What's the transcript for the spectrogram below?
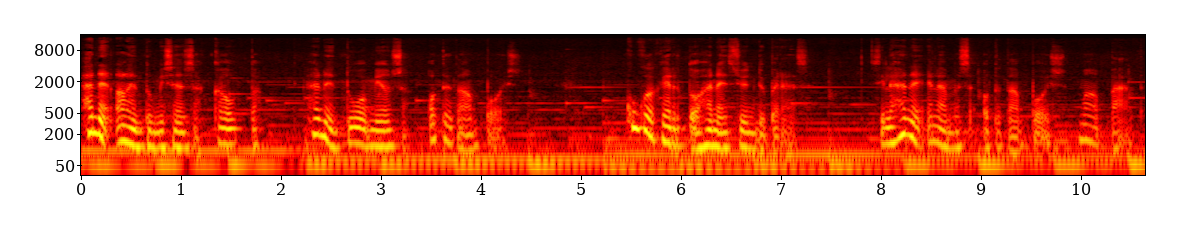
Hänen alentumisensa kautta hänen tuomionsa otetaan pois. Kuka kertoo hänen syntyperänsä? Sillä hänen elämänsä otetaan pois maan päältä.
